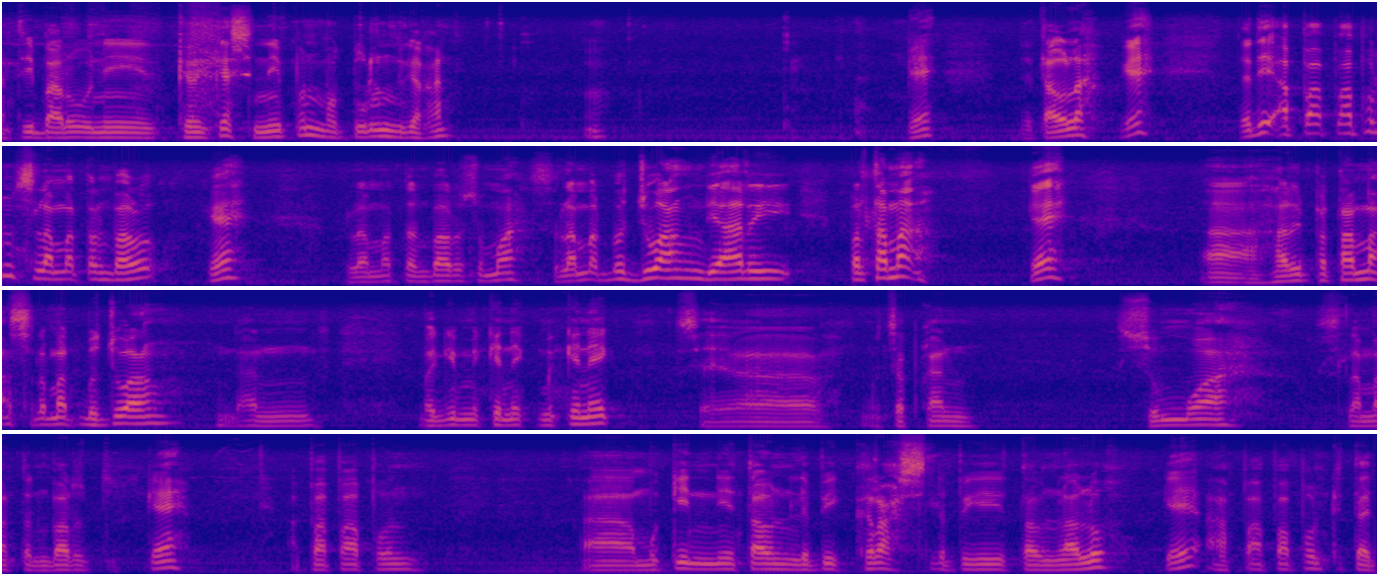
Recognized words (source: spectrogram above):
Nanti baru ni crankcase ni pun mau turun juga kan. Okay, dia tahulah. Okay, jadi apa-apa pun selamat tahun baru. Okay, selamat tahun baru semua. Selamat berjuang di hari pertama. Okay, ah, hari pertama selamat berjuang dan bagi mekanik-mekanik saya mengucapkan semua selamat tahun baru. Okay, apa-apa pun uh, mungkin ini tahun lebih keras lebih tahun lalu. Okay, apa-apa pun kita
